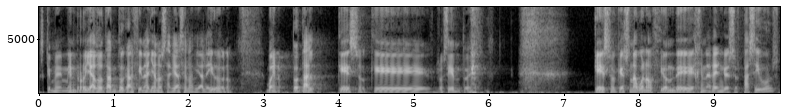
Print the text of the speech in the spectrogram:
Es que me, he enrollado tanto que al final ya no sabía si lo había leído o no. Bueno, total, que eso, que... Lo siento, ¿eh? Que eso, que es una buena opción de generar ingresos pasivos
